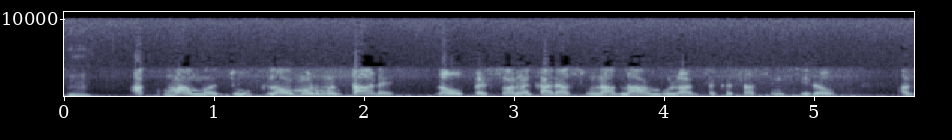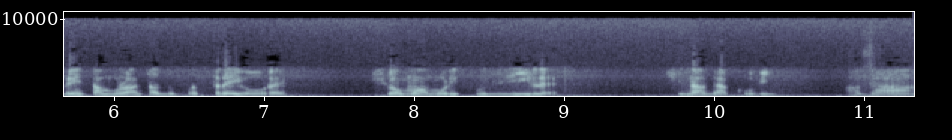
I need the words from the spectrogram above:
Mm. Acum mă duc la o mormântare, la o persoană care a sunat la ambulanță că s-a simțit rău. A venit ambulanța după 3 ore și omul a murit cu zile și n-avea COVID. Avea...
